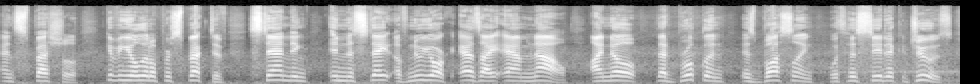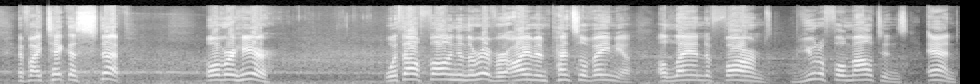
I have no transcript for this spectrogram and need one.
and special. Giving you a little perspective, standing in the state of New York as I am now, I know that Brooklyn is bustling with Hasidic Jews. If I take a step over here, without falling in the river, I am in Pennsylvania, a land of farms, beautiful mountains, and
